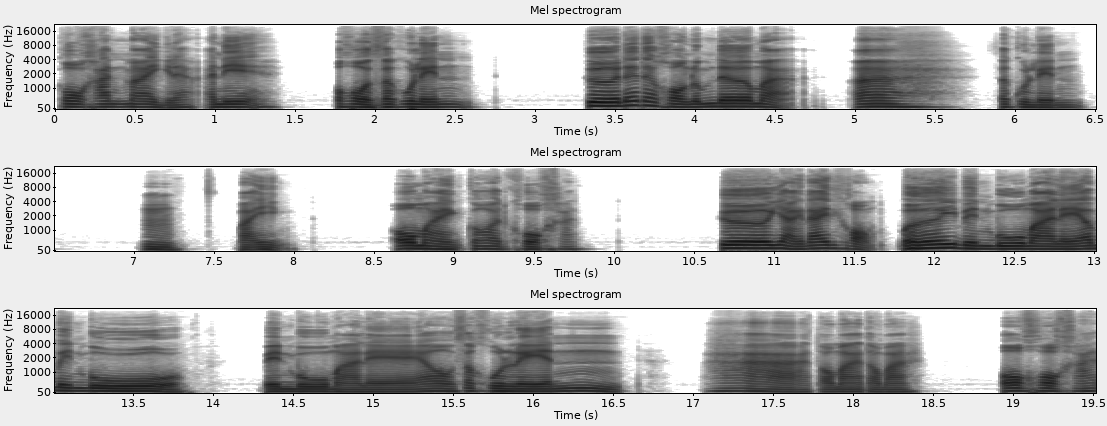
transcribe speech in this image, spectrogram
โคคัสมาอีกแล้ว อันนี้ โอ้โหซักคูเลนคือได้แต่ของเดิมๆอะ อ่าสกุเลนอืม มาอีก Oh my god โคคัสคืออยากได้ของเฮ้ยเบนบูมาแล้วเบนบู เบนบูมาแล้วสกุเลนอ่า ต่อมาต่อมา โอ้โคคัส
